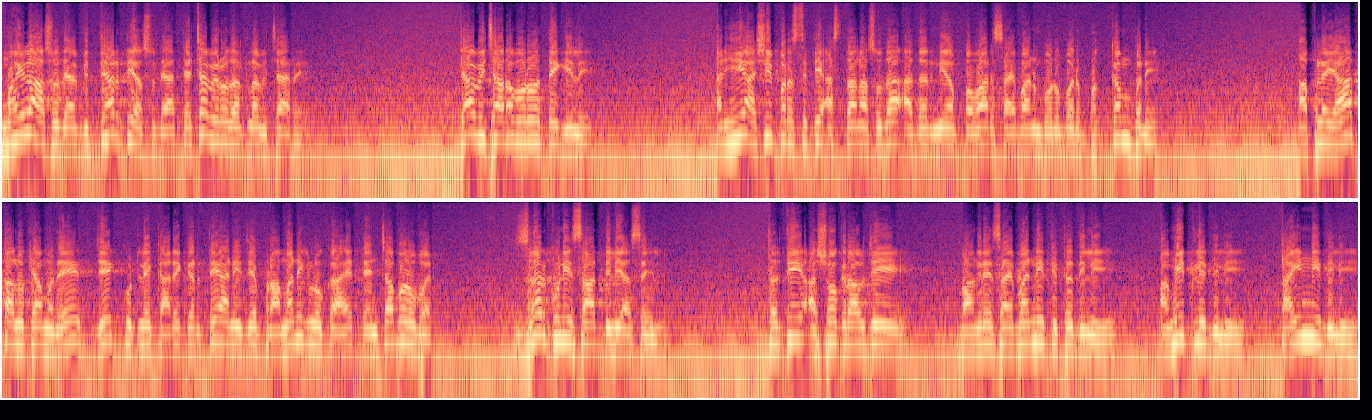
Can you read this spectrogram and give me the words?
महिला असू द्या विद्यार्थी असू द्या त्याच्या विरोधातला विचार आहे. त्या विचाराबरोबर ते गेले. आणि ही अशी परिस्थिती असताना सुद्धा आदरणीय पवार साहेबांबरोबर भक्कमपणे आपल्या या तालुक्यामध्ये जे कुठले कार्यकर्ते आणि जे प्रामाणिक लोक आहेत त्यांच्याबरोबर जर कुणी साथ दिली असेल तर ती अशोकरावजी बांगरे साहेबांनी तिथं दिली अमितनी दिली ताईंनी दिली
